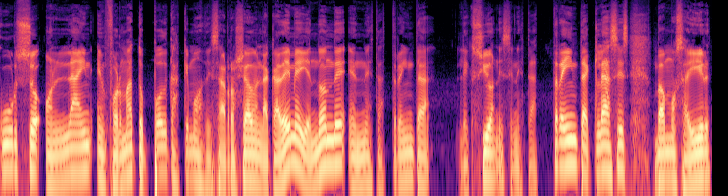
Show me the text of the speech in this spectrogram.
curso online en formato podcast que hemos desarrollado en la academia y en donde en estas 30 lecciones, en estas 30 clases, vamos a ir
